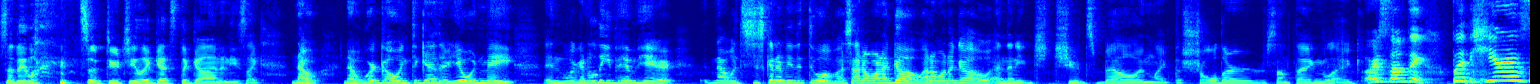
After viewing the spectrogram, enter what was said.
So they like, so Tucci like gets the gun and he's like, "No, no, we're going together, you and me, and we're gonna leave him here. No, it's just gonna be the two of us. I don't want to go. I don't want to go." And then he sh- shoots Bill in like the shoulder or something. Like, or something. But here is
